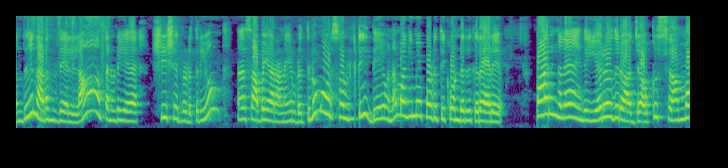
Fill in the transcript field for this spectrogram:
வந்து நடந்ததெல்லாம் தன்னுடைய சீஷர்களிடத்திலையும் சபையார் அனைவரிடத்திலும் அவர் சொல்லிட்டு தேவனை மகிமைப்படுத்தி கொண்டிருக்கிறாரு. பாருங்களேன் இந்த எரோது ராஜாவுக்கு செம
